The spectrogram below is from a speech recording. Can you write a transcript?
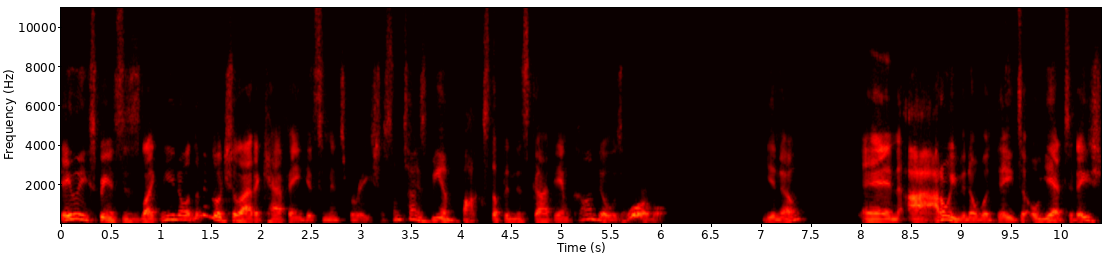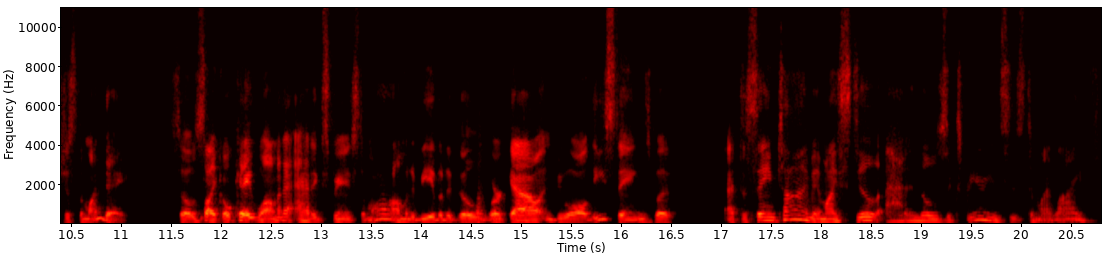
Daily experiences is like, you know what, let me go chill out at a cafe and get some inspiration. Sometimes being boxed up in this goddamn condo is horrible, you know? And I, I don't even know what day to, oh yeah, today's just a Monday. So it's like, okay, well, I'm going to add experience tomorrow. I'm going to be able to go work out and do all these things. But at the same time, am I still adding those experiences to my life?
